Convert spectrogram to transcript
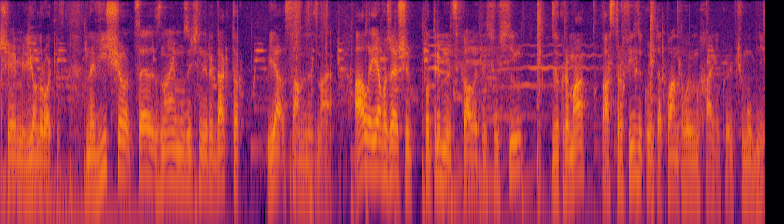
ще мільйон років. Навіщо це знає музичний редактор? Я сам не знаю. Але я вважаю, що потрібно цікавитись усім, зокрема астрофізикою та квантовою механікою. Чому б ні?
